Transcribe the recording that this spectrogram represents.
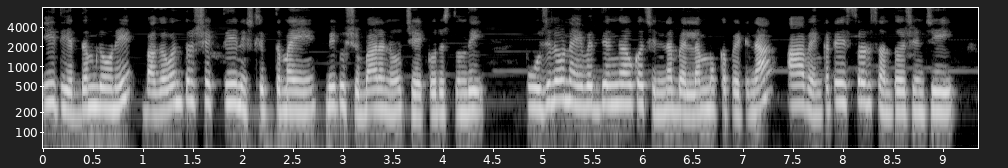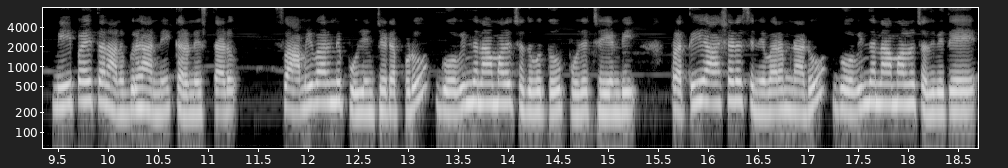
ఈ తీర్థంలోనే భగవంతుడి శక్తి నిక్షిప్తమై మీకు శుభాలను చేకూరుస్తుంది. పూజలో నైవేద్యంగా ఒక చిన్న బెల్లం ముక్క పెట్టినా ఆ వెంకటేశ్వరుడు సంతోషించి మీపై తన అనుగ్రహాన్ని కరుణిస్తాడు. స్వామివారిని పూజించేటప్పుడు గోవిందనామాలు చదువుతూ పూజ చేయండి. ప్రతి ఆషాఢ శనివారం నాడు గోవిందనామాలను చదివితే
